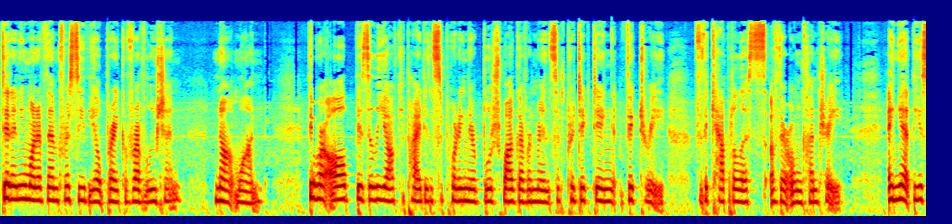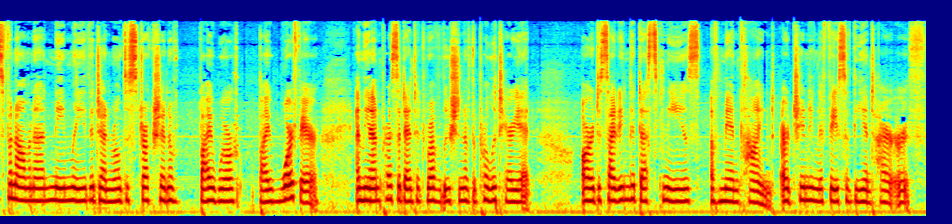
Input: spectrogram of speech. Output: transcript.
Did any one of them foresee the outbreak of revolution? Not one. They were all busily occupied in supporting their bourgeois governments and predicting victory for the capitalists of their own country. And yet these phenomena, namely the general destruction of by, war, by warfare and the unprecedented revolution of the proletariat, are deciding the destinies of mankind, are changing the face of the entire earth.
